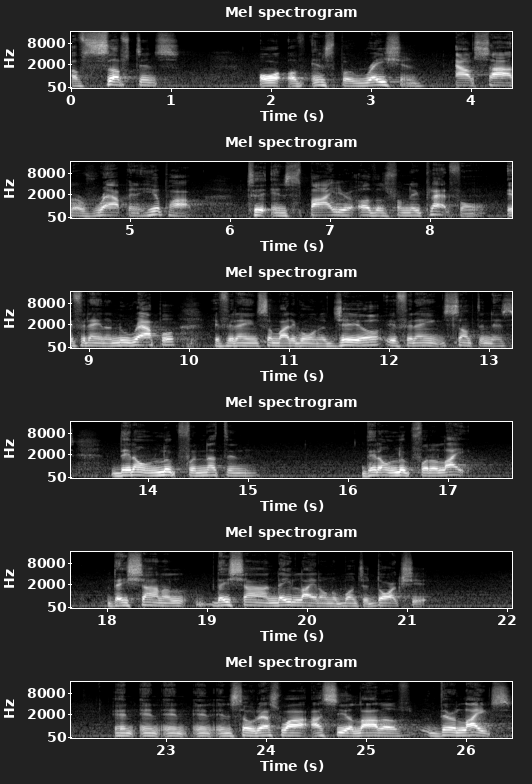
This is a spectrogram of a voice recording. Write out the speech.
of substance or of inspiration outside of rap and hip hop to inspire others from their platform. If it ain't a new rapper, if it ain't somebody going to jail, if it ain't something that's, they don't look for nothing, they don't look for the light. They shine a, they shine they light on a bunch of dark shit. And, and, and, and, and so that's why I see a lot of their lights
